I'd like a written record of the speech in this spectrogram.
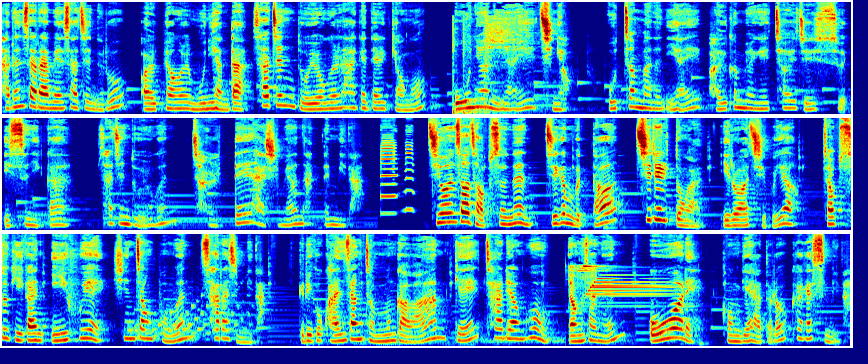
다른 사람의 사진으로 얼평을 문의한다. 사진 도용을 하게 될 경우 5년 이하의 징역, 5천만 원 이하의 벌금형에 처해질 수 있으니까 사진 도용은 절대 하시면 안 됩니다. 지원서 접수는 지금부터 7일 동안 이루어지고요. 접수 기간 이후에 신청폼은 사라집니다. 그리고 관상 전문가와 함께 촬영 후 영상은 5월에 공개하도록 하겠습니다.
